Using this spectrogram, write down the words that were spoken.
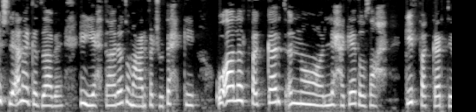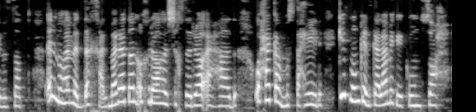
ليش؟ لأنها كذابة. هي احتارت وما عرفت شو تحكي وقالت فكرت إنه اللي حكيته صح. كيف فكرتي بالضبط؟ المهم تدخل مرة أخرى هالشخص الرائع هذا وحكى مستحيل. كيف ممكن كلامك يكون صح؟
